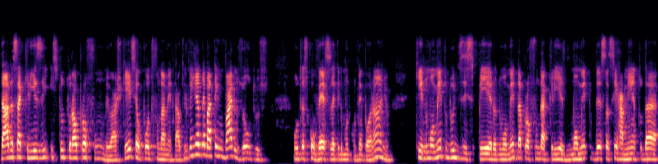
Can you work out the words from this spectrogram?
dada essa crise estrutural profunda. Eu acho que esse é o ponto fundamental. Aquilo que a gente já debateu em vários outros outras conversas aqui do mundo contemporâneo, que no momento do desespero, no momento da profunda crise, no momento desse acirramento da,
